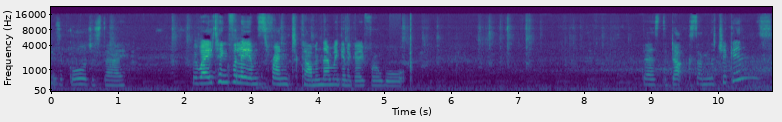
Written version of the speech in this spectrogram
It's a gorgeous day. We're waiting for Liam's friend to come and then we're going to go for a walk. There's the ducks and the chickens.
